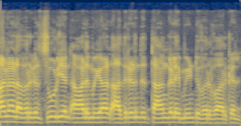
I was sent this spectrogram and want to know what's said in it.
ஆனால் அவர்கள் சூரியன் ஆளுமையால் அதிலிருந்து தாங்களே மீண்டு வருவார்கள்.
